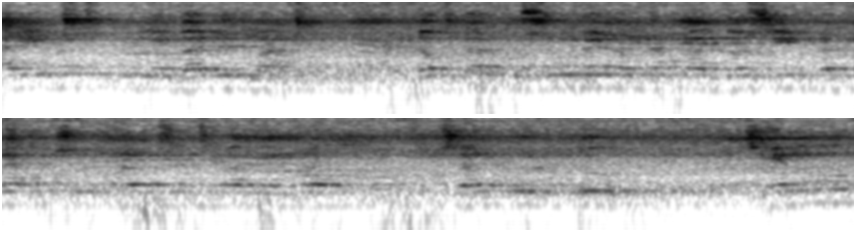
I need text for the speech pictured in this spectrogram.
આર્યવન સ્કૂલની બાજુમાં ડૉક્ટર કુસુમબેન અમૃતલાલ દોશી પ્રજ્ઞાચક્ષુ પુનર્વસન સેવા કેન્દ્ર સંકુલ ટુ. જેનું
